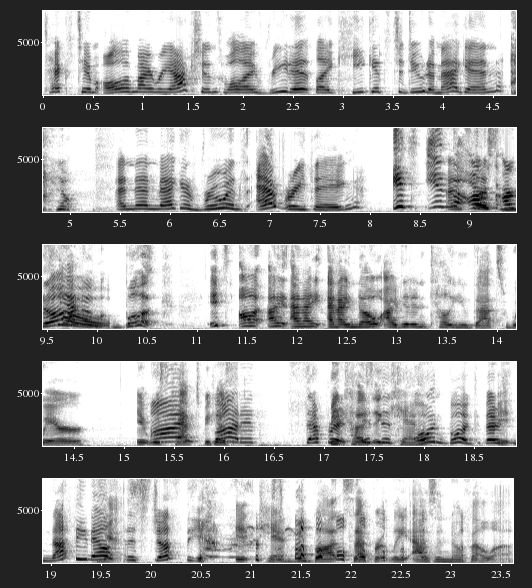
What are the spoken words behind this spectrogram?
text him all of my reactions while I read it, like he gets to do to Megan. I don't. And then Megan ruins everything. It's in the Ars Arcanum no. book. It's uh, I and I and I know I didn't tell you that's where it was I kept because bought it separate. because it's it its can- own book. There's it- nothing else. yes. It's just the. it can be bought separately as a novella.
